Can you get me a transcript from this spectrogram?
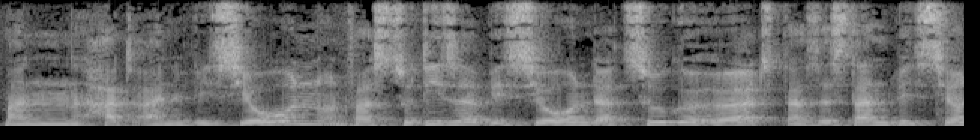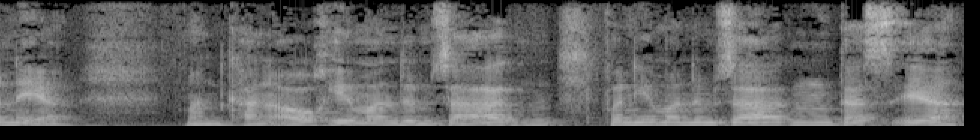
Man hat eine Vision und was zu dieser Vision dazugehört, das ist dann visionär. Man kann auch jemandem sagen, von jemandem sagen, dass er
